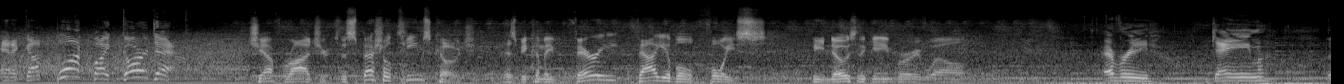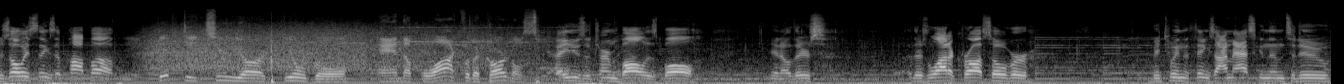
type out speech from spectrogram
and it got blocked by Gardeck. Jeff Rodgers, the special teams coach, has become a very valuable voice. He knows the game very well. Every game, there's always things that pop up. 52 yard field goal and the block for the Cardinals. I use the term ball is ball. You know, there's there's a lot of crossover between the things I'm asking them to do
